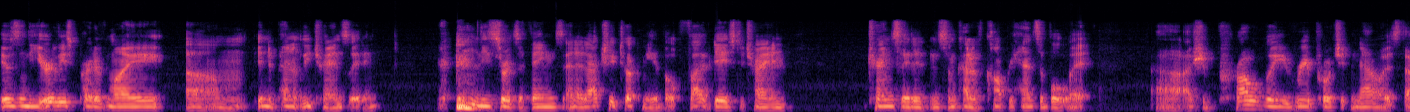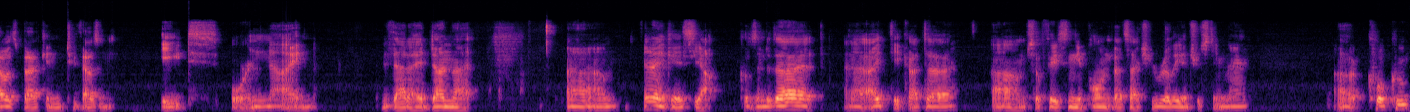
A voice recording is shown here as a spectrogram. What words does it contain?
it was in the earliest part of my um, independently translating. these sorts of things, and it actually took me about five days to try and translate it in some kind of comprehensible way. Uh, I should probably reapproach it now, as that was back in 2008 or 9 that I had done that. Um, in any case, yeah, goes into that. Uh, Aitekata, um, so facing the opponent, that's actually really interesting there. Uh, Koku,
